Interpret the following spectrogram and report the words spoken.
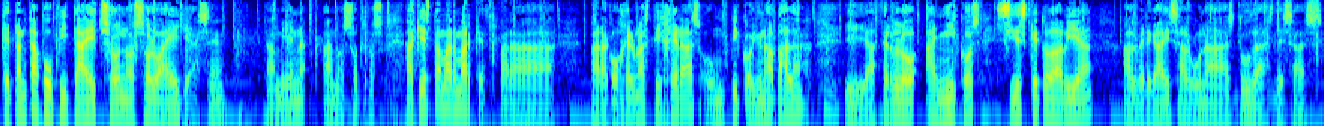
que tanta pupita ha hecho no solo a ellas, ¿eh? también a nosotros. Aquí está Mar Márquez para, para coger unas tijeras o un pico y una pala y hacerlo añicos, si es que todavía albergáis algunas dudas de esas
